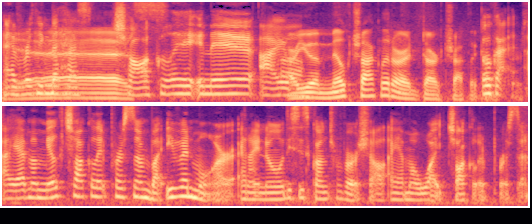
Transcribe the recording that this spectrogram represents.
everything that has chocolate in it. I Are you a milk chocolate or a dark chocolate? kind Okay, person? I am a milk chocolate person, but even more, and I know this is controversial, I am a white chocolate person.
